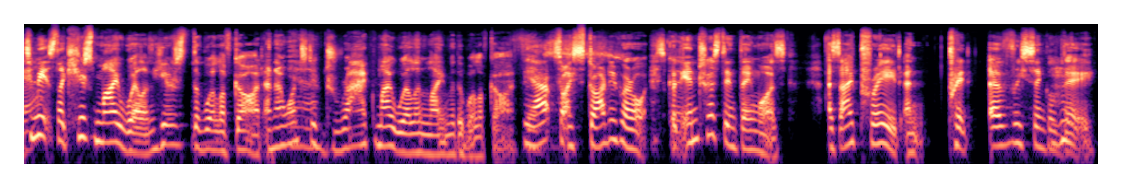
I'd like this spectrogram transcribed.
to me, it's like, here's my will and here's the will of God. And I wanted to drag my will in line with the will of God. Yeah. So I started where I was. But the interesting thing was, as I prayed and prayed every single mm-hmm. day,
